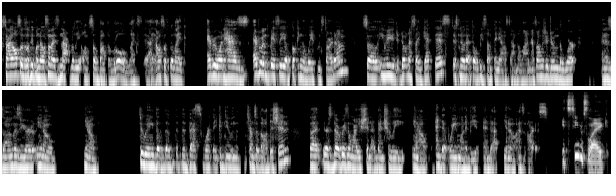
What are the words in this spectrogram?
So I also let people know sometimes it's not really also about the role. Like I also feel like everyone has everyone's basically a booking away from stardom. So even if you don't necessarily get this, just know that there'll be something else down the line. As long as you're doing the work and as long as you're, you know, you know, doing the the, the best work that you can do in, terms of the audition. But there's no reason why you shouldn't eventually, you know, end up where you want to be end up, you know, as an artist it seems like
